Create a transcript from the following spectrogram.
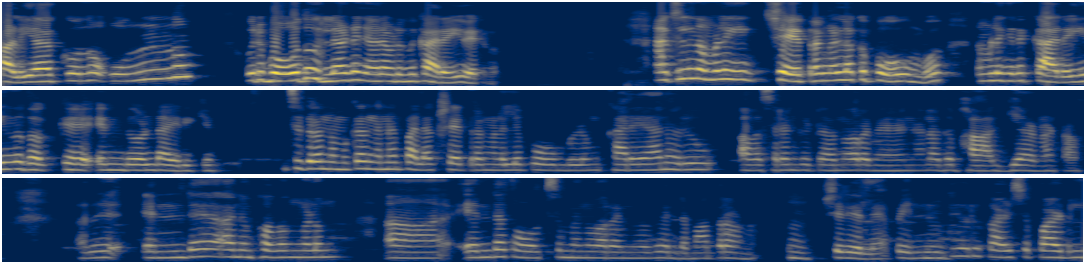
കളിയാക്കുമെന്നോ ഒന്നും ഒരു ബോധം ഇല്ലാണ്ട് ഞാൻ അവിടെ നിന്ന് കരയുമായിരുന്നു ആക്ച്വലി നമ്മൾ ഈ ക്ഷേത്രങ്ങളിലൊക്കെ പോകുമ്പോൾ നമ്മളിങ്ങനെ കരയുന്നതൊക്കെ എന്തുകൊണ്ടായിരിക്കും? ചിത്രം നമുക്ക് അങ്ങനെ പല ക്ഷേത്രങ്ങളിൽ പോകുമ്പോഴും കരയാൻ ഒരു അവസരം കിട്ടുക എന്ന് പറഞ്ഞു കഴിഞ്ഞാൽ അത് ഭാഗ്യമാണ് കേട്ടോ അത് എന്റെ അനുഭവങ്ങളും എന്റെ തോട്ട്സും എന്ന് പറയുന്നത് എന്റെ മാത്രമാണ് ശരിയല്ലേ? അപ്പൊ എന്റെ ഒരു കാഴ്ചപ്പാടിൽ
